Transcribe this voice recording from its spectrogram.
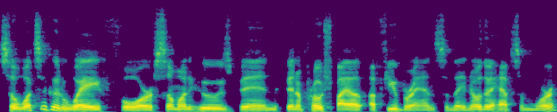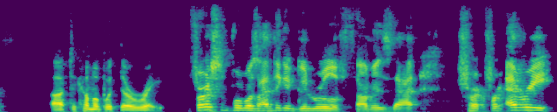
So, what's a good way for someone who's been been approached by a, a few brands, so they know they have some worth, uh, to come up with their rate? First and foremost, I think a good rule of thumb is that for for every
